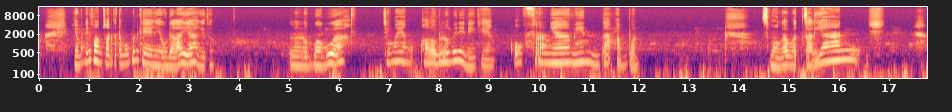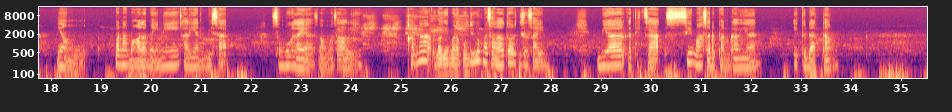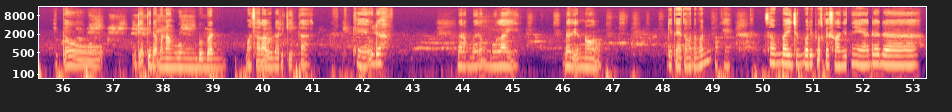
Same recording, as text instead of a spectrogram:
Ya mungkin kalau misalkan ketemu pun kayak ya udahlah ya gitu. Lalu gua gua cuma yang kalau belum ini nih kayak yang covernya minta ampun semoga buat kalian yang pernah mengalami ini kalian bisa sembuh lah ya sama masa lalu ini. Karena bagaimanapun juga masalah itu harus diselesain. Biar ketika si masa depan kalian itu datang itu dia tidak menanggung beban masa lalu dari kita. Kayak udah bareng-bareng mulai dari nol. Gitu ya teman-teman. Oke. Sampai jumpa di podcast selanjutnya ya. Dadah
